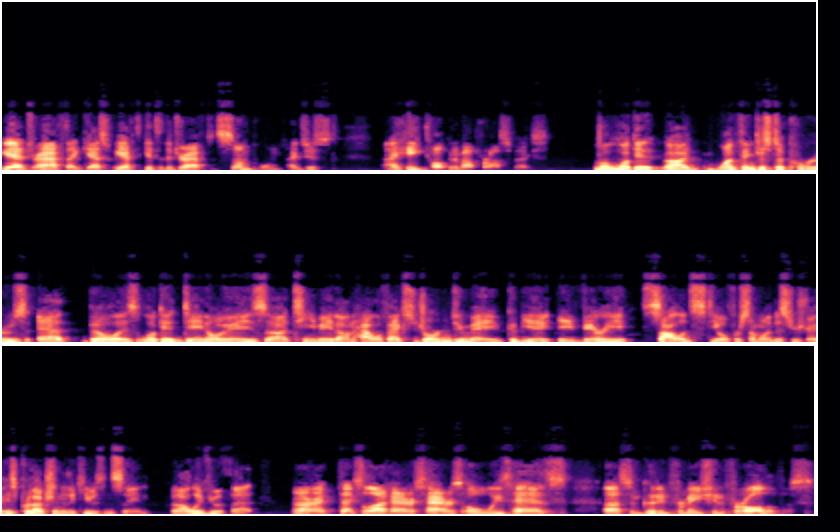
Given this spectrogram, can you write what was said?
Yeah, draft. I guess we have to get to the draft at some point. I just I hate talking about prospects. Look at uh, one thing just to peruse at Bill is look at Daniel A's uh, teammate on Halifax, Jordan Dumais, could be a, a very solid steal for someone this year's draft. His production in the Q is insane, but I'll leave you with that. All right, thanks a lot, Harris. Harris always has uh, some good information for all of us.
